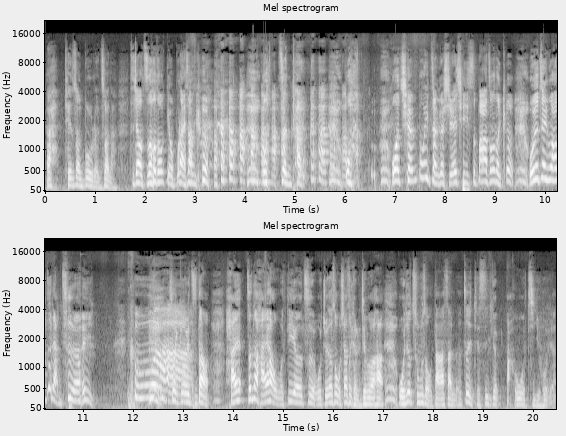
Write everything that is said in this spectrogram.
啊，天算不如人算啊，这叫之后都给我不来上课，我整堂，我我全部一整个学期十八周的课，我就见过她这两次而已。哭啊！所以各位知道，还真的还好。我第二次，我觉得说我下次可能见不到他，我就出手搭讪了。这也是一个把握机会啊！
